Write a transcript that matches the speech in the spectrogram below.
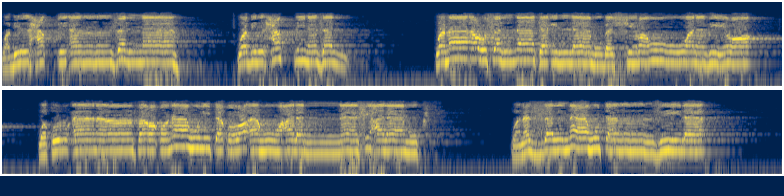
وبالحق أنزلناه وبالحق نزل وما أرسلناك إلا مبشرا ونذيرا وقرآنا فرقناه لتقرأه على الناس على مكث ونزلناه تنزيلا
